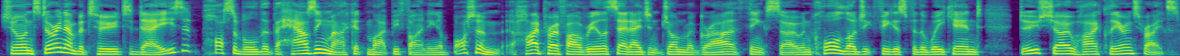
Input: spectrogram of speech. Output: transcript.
Sean, story number two today. Is it possible that the housing market might be finding a bottom? High profile real estate agent John McGrath thinks so, and CoreLogic figures for the weekend do show high clearance rates.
